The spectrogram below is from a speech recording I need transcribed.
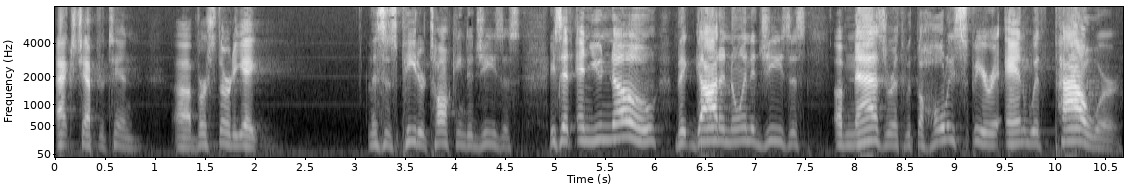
Acts chapter 10, uh, verse 38. This is Peter talking to Jesus. He said, And you know that God anointed Jesus of Nazareth with the Holy Spirit and with power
